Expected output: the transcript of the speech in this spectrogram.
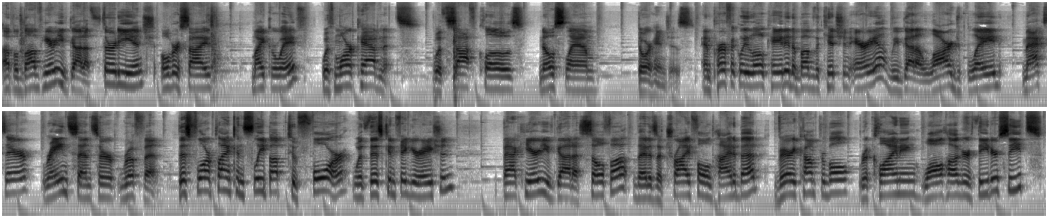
Up above here, you've got a 30 inch oversized microwave with more cabinets with soft close, no slam, door hinges. And perfectly located above the kitchen area, we've got a large blade MaxxAir rain sensor roof vent. This floor plan can sleep up to four with this configuration. Back here, you've got a sofa that is a tri-fold hide-a-bed. Very comfortable, reclining wall hugger theater seats.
